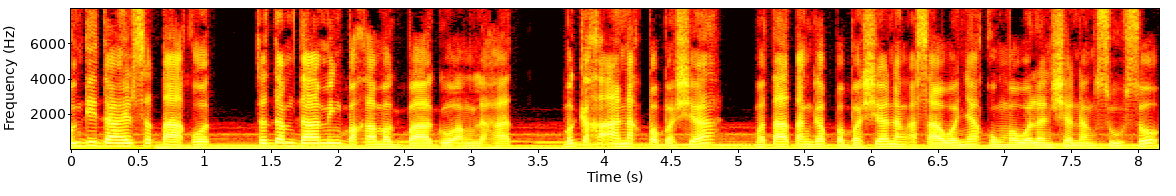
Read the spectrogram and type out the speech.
kundi dahil sa takot, sa damdaming baka magbago ang lahat. Magkakaanak pa ba siya? Matatanggap pa ba siya ng asawa niya kung mawalan siya ng suso?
